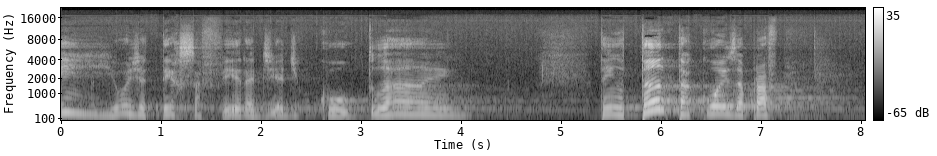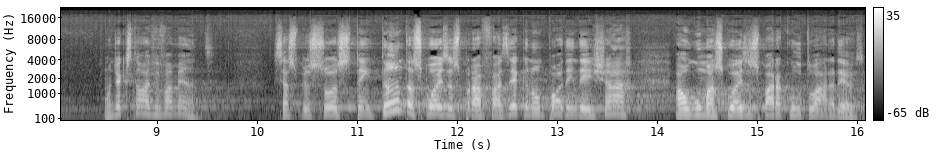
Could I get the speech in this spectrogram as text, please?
Ih, hoje é terça-feira, dia de culto. Ai, tenho tanta coisa para Onde é que está o avivamento? Se as pessoas têm tantas coisas para fazer que não podem deixar algumas coisas para cultuar a Deus.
